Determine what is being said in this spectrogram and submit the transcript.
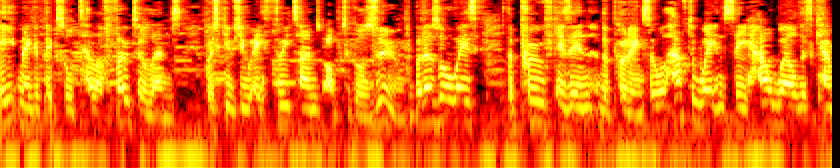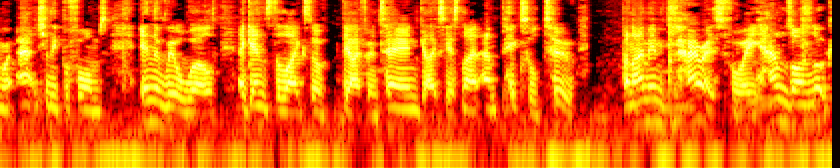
8 megapixel telephoto lens, which gives you a three times optical zoom. But as always, the proof is in the pudding, so we'll have to wait and see how well this camera actually performs in the real world against the likes of the iPhone 10, Galaxy S9, and Pixel 2 and I'm in Paris for a hands-on look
